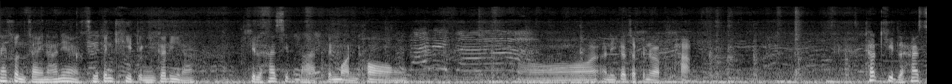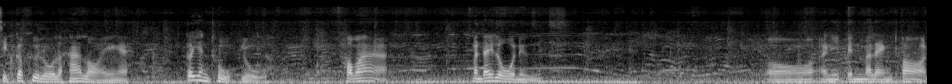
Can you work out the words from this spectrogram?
น่าสนใจนะเนี่ย ซื้อเป็นขีดอย่างนี้ก็ดีนะ ขีดละห้าสิบบาท เป็นหมอนทอง อ๋อ อันนี้ก็จะเป็นแบบผัก ถ้าขีดละห้าสิบก็คือโลละห้าร้อยไง ก็ยังถูกอยู่ เพราะว่ามันได้โลหนึ่งอ๋อ อันนี้เป็นแมลงทอด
